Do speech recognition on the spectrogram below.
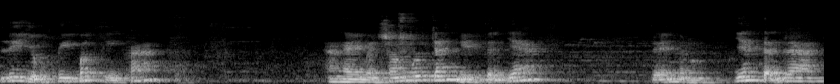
Ly dục ly bất thiện pháp. Hàng ngày mình sống với chánh niệm tỉnh giác để mình giác tỉnh ra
